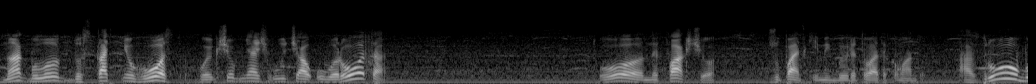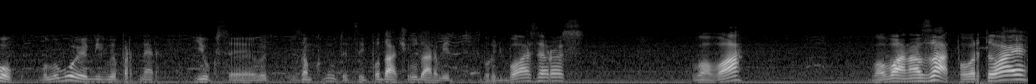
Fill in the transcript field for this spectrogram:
Однак було достатньо гостро, бо якщо б м'яч влучав у ворота, то не факт, що Жупанський міг би врятувати команду. А з другого боку, головою міг би партнер Юкс е, замкнути цей подачу удар від боротьба зараз. Вава. Вава назад повертає.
